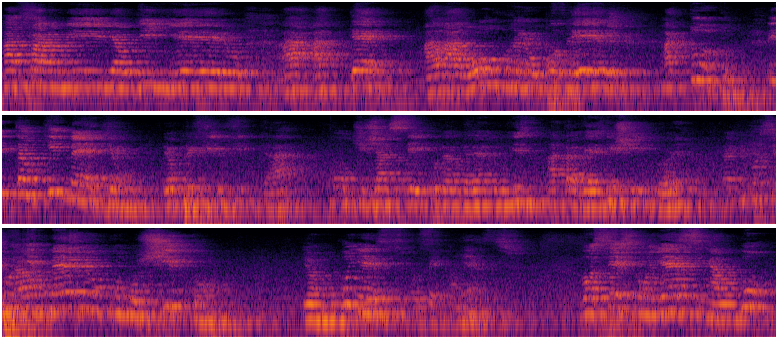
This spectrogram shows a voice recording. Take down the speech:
à família, ao dinheiro, a, até a, a honra, o poder, a tudo. Então, que médium? Eu prefiro ficar com o que já sei por André Luiz através de Chico, né? É Porque médium como Chico, eu não conheço. Você conhece? Vocês conhecem algum?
